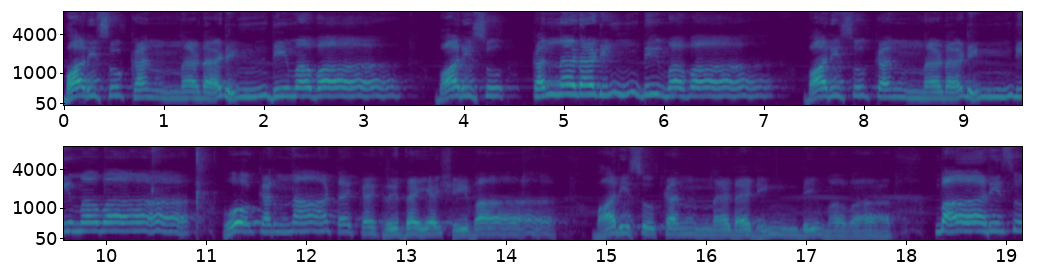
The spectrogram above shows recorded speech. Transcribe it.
ಬಾರಿಸು ಕನ್ನಡ ಡಿಂಡಿಮವ, ಬಾರಿಸು ಕನ್ನಡ ಡಿಂಡಿಮವ, ಬಾರಿಸು ಕನ್ನಡ ಡಿಂಡಿಮವ, ಓ ಕರ್ನಾಟಕ ಹೃದಯ ಶಿವ, ಬಾರಿಸು ಕನ್ನಡ ಡಿಂಡಿಮವ ಬಾರಿಸು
